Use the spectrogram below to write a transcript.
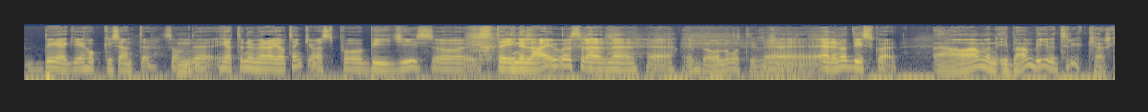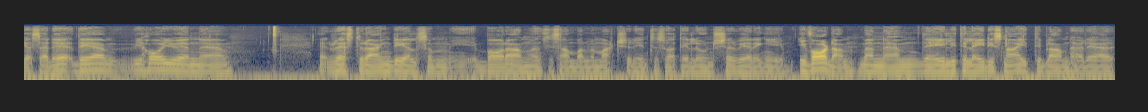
BG Hockeycenter som mm. det heter numera. Jag tänker mest på Bee Gees och Stayin' Alive och sådär. När, eh, det är en bra låt i och för sig. Är det något disco här? Ja, men ibland blir det tryck här ska jag säga. Det, det, vi har ju en, en restaurangdel som bara används i samband med matcher. Det är inte så att det är lunchservering i, i vardagen. Men det är lite Ladies Night ibland här. Det är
